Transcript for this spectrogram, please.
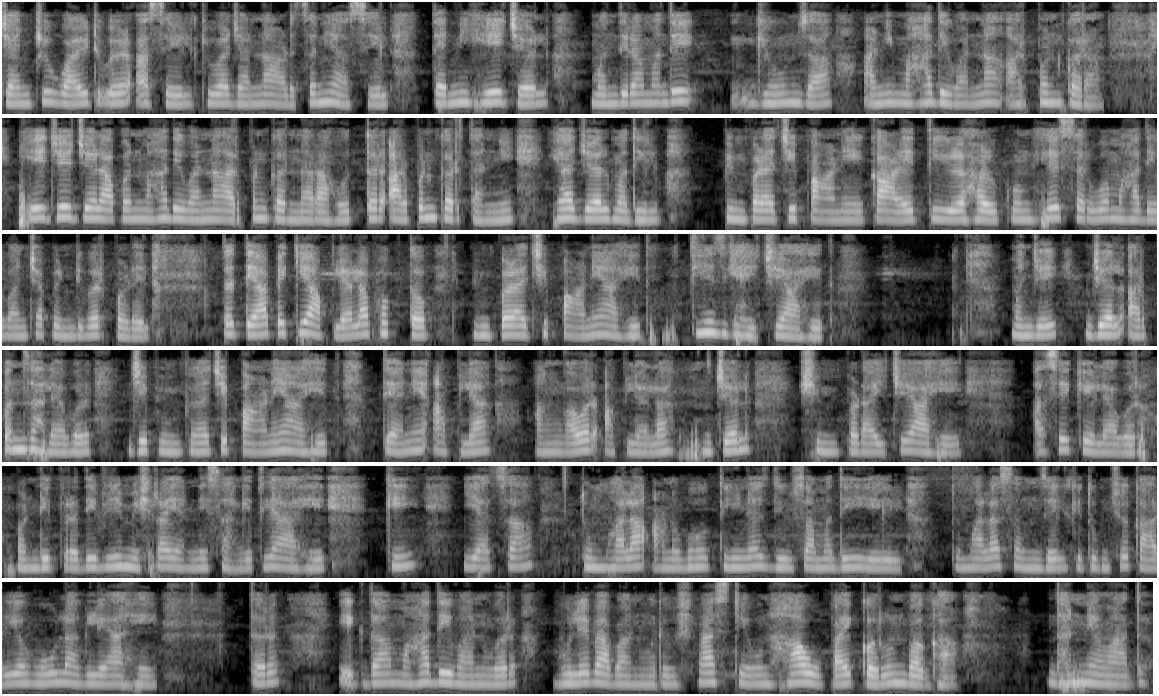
ज्यांची वाईट वेळ असेल किंवा ज्यांना अडचणी असेल त्यांनी हे जल मंदिरामध्ये घेऊन जा आणि महादेवांना अर्पण करा. हे जे जल आपण महादेवांना अर्पण करणार आहोत तर अर्पण करताना ह्या जलमधील पिंपळाची पाने काळे तीळ हळकुंड हे सर्व महादेवांच्या पिंडीवर पडेल. तर त्यापैकी आपल्याला फक्त पिंपळाची पाने आहेत तीच घ्यायची आहेत. म्हणजे जल अर्पण झाल्यावर जे पिंपळाचे पाने आहेत त्याने आपल्या अंगावर आपल्याला जल शिंपडायचे आहे. असे केल्यावर पंडित प्रदीपजी मिश्रा यांनी सांगितले आहे की याचा तुम्हाला अनुभव तीनच दिवसामध्ये येईल. तुम्हाला समजेल की तुमचे कार्य होऊ लागले आहे. तर एकदा महादेवांवर भोलेबाबांवर विश्वास ठेवून हा उपाय करून बघा. धन्यवाद.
